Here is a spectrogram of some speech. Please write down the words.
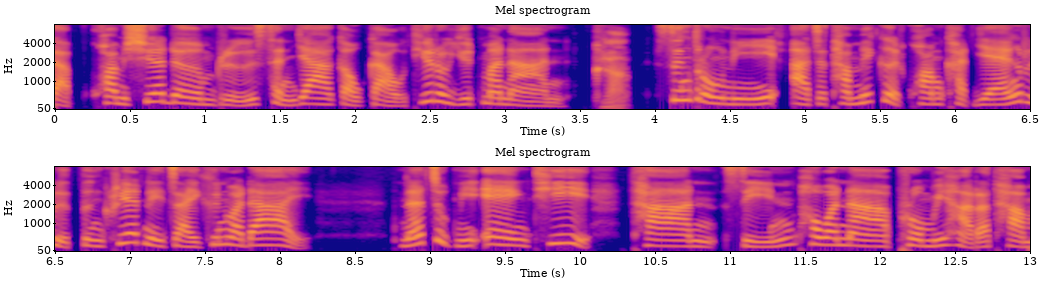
กับความเชื่อเดิม หรือสัญญาเก่าๆที่เรายึดมานาน ครับ ซึ่งตรงนี้อาจจะทำให้เกิดความขัดแย้งหรือตึงเครียดในใจขึ้นมาได้ ณจุดนี้เองที่ทาน ศีล ภาวนา พรหมวิหารธรรม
